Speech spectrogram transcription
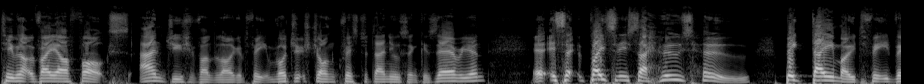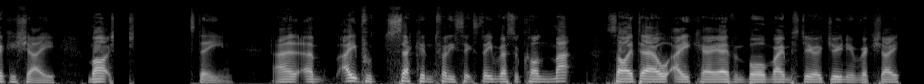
teaming up with AR Fox and Jushin Thunder Liger defeating Roderick Strong, Christopher Daniels, and Kazarian. It's a, basically it's a who's who. Big Damo defeated Ricochet March 16. And um, April 2nd, 2016, WrestleCon, Matt Sydal, aka Evan Bourne, Rey Mysterio Jr. and Ricochet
